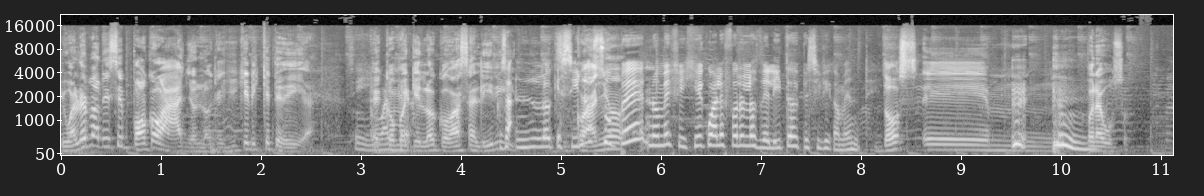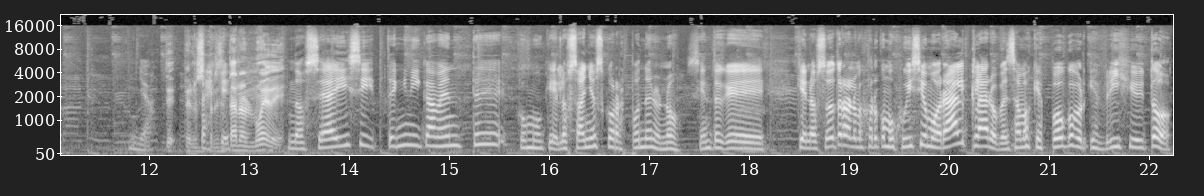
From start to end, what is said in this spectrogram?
Igual me parece pocos años, lo que ¿qué queréis que te diga? Sí, es como creo. que loco, va a salir y O sea, lo que sí no años, supe, no me fijé cuáles fueron los delitos específicamente. Dos em, por abuso, Ya. De- pero se presentaron nueve. No sé ahí si técnicamente como que los años corresponden o no. Siento que, que nosotros a lo mejor como juicio moral, claro, pensamos que es poco porque es brígido y todo.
